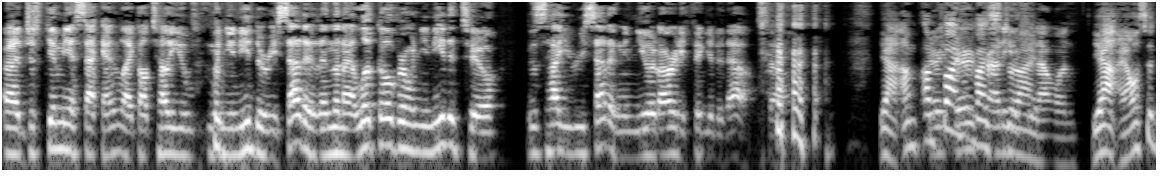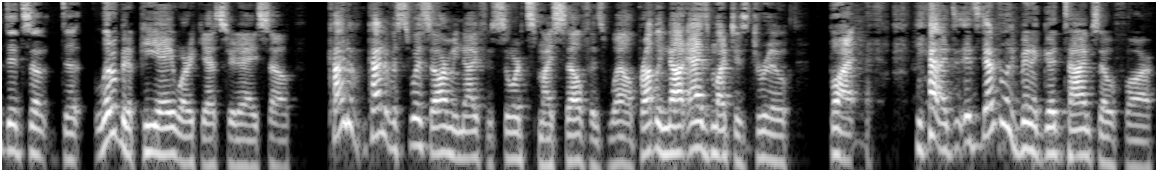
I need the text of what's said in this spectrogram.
uh, just give me a second. Like I'll tell you when you need to reset it, and then I look over when you needed to, this is how you reset it, and you had already figured it out. So. yeah, I'm I'm very, finding very my stride. that one. Yeah, I also did some a little bit of PA work yesterday, so kind of kind of a Swiss Army knife of sorts myself as well. Probably not as much as Drew, but yeah, it's, it's definitely been a good time so far.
